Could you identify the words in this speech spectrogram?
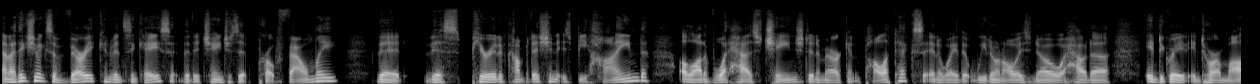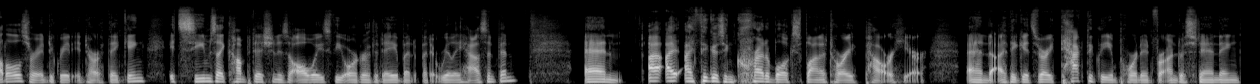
And I think she makes a very convincing case that it changes it profoundly, that this period of competition is behind a lot of what has changed in American politics in a way that we don't always know how to integrate into our models or integrate into our thinking. It seems like competition is always the order of the day, but but it really hasn't been. And I, I think there's incredible explanatory power here. And I think it's very tactically important for understanding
